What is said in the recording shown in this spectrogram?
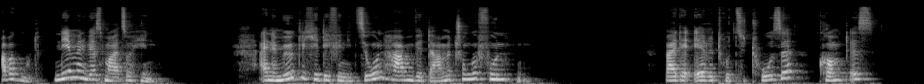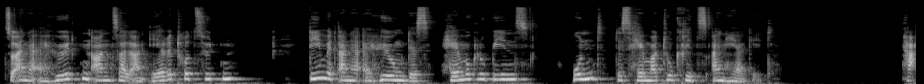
Aber gut, nehmen wir es mal so hin. Eine mögliche Definition haben wir damit schon gefunden. Bei der Erythrozytose kommt es zu einer erhöhten Anzahl an Erythrozyten, die mit einer Erhöhung des Hämoglobins und des Hämatokrits einhergeht. Ha,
